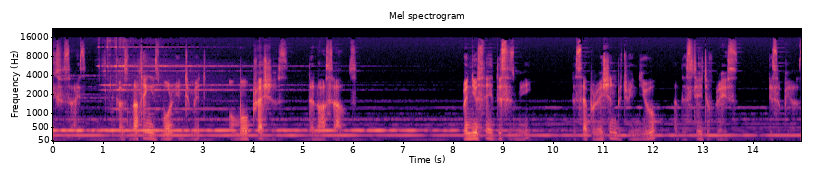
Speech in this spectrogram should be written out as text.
exercise because nothing is more intimate or more precious than ourselves. When you say, This is me, the separation between you the state of grace disappears.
